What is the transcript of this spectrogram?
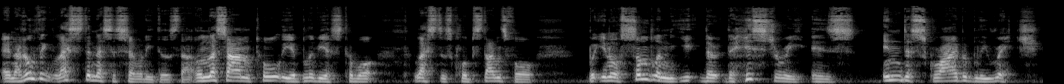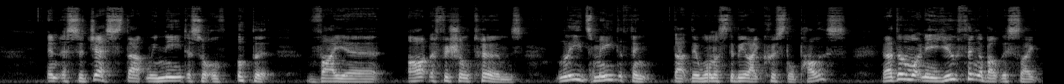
and I don't think Leicester necessarily does that, unless I'm totally oblivious to what Leicester's club stands for. But you know, Sunderland, you, the the history is indescribably rich, and to suggest that we need to sort of up it via artificial terms leads me to think that they want us to be like Crystal Palace. And I don't know what any of you think about this, like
